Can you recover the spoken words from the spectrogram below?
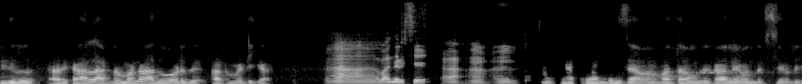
இது அது கால ஆட்டணும்னா அது ஓடுது ஆட்டோமேட்டிக்கா. வந்துருச்சு. வந்துருச்சு. அவன் பார்த்தா உங்க காலே வந்துருச்சு அப்படி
